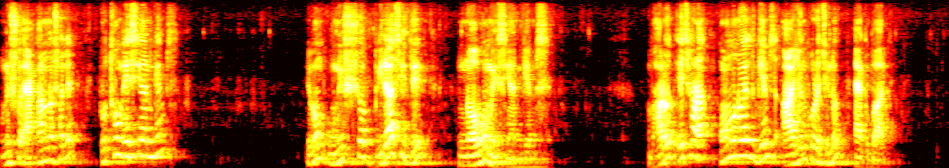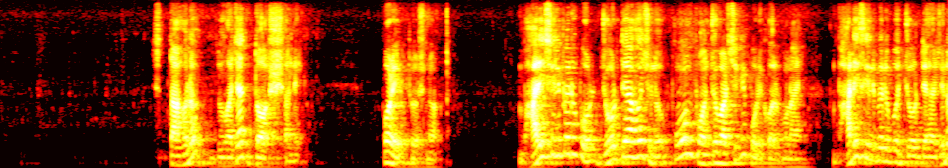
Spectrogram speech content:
উনিশশো একান্ন সালে প্রথম এশিয়ান গেমস এবং উনিশশো বিরাশিতে নবম এশিয়ান গেমস। ভারত এছাড়া কমনওয়েলথ গেমস আয়োজন করেছিল একবার। তা হলো দু হাজার দশ সালে। পরের প্রশ্ন। ভারী শিল্পের উপর জোর দেওয়া হয়েছিল কোন পঞ্চবার্ষিকী পরিকল্পনায়? ভারী শিল্পের উপর জোর দেওয়া হয়েছিল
